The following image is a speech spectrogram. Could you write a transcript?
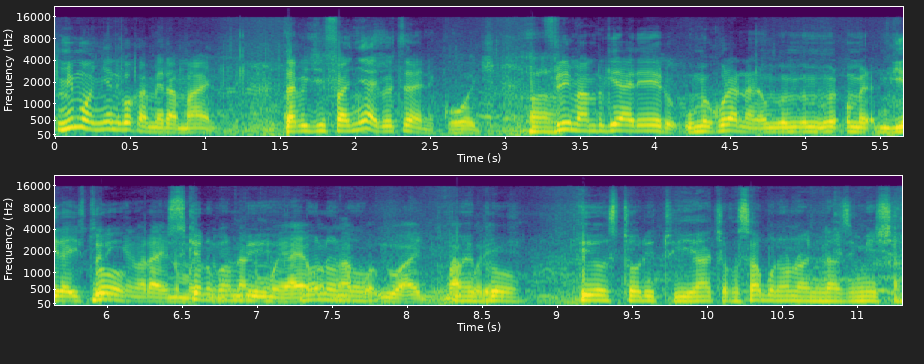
Mimi mwenyewe niko kameramani. Tabijifanyia hivyo tena nikoje Ah. filma mbwira rero umekula na mbwira historia nwa ngeno Sike nukambi. No, no, no. iwanyu bro, hiyo story tuiache kwa sababu naona nilazimisha.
